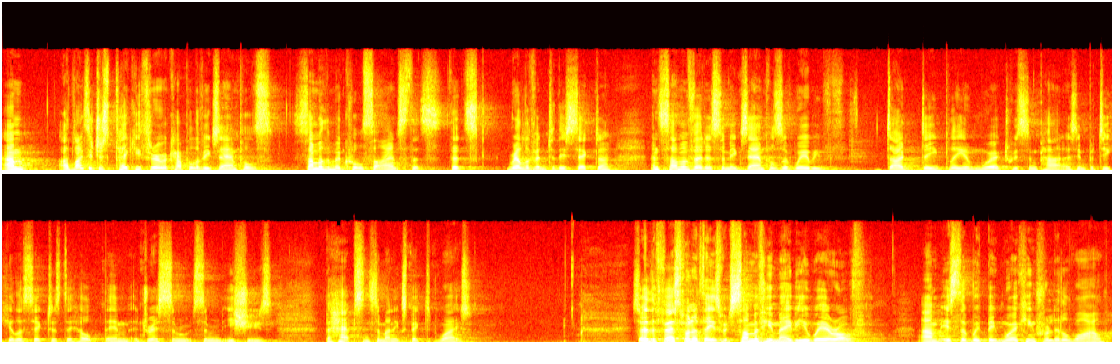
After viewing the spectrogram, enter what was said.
Um, I'd like to just take you through a couple of examples. Some of them are cool science that's, that's relevant to this sector, and some of it are some examples of where we've dug deeply and worked with some partners in particular sectors to help them address some, some issues, perhaps in some unexpected ways. So the first one of these, which some of you may be aware of, um, is that we've been working for a little while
